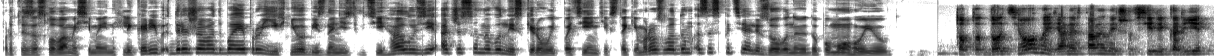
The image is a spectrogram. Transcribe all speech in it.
Проте, за словами сімейних лікарів, держава дбає про їхню обізнаність в цій галузі, адже саме вони скеровують пацієнтів з таким розладом за спеціалізованою допомогою. Тобто до цього я не впевнений, що всі лікарі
